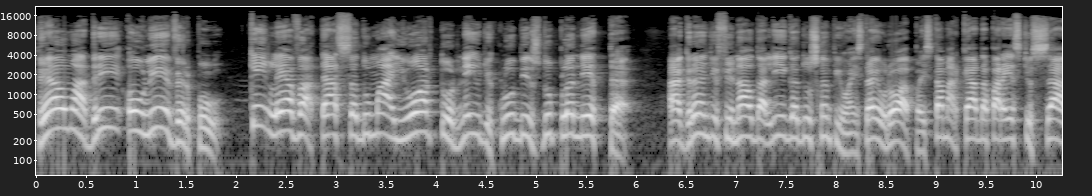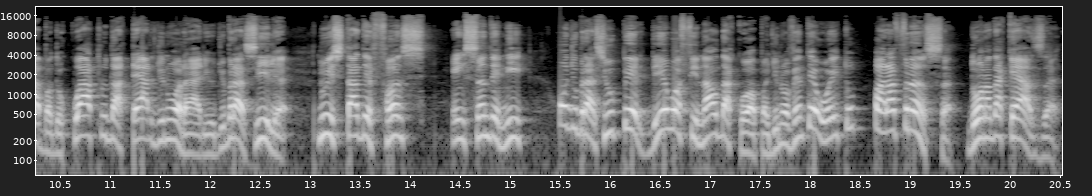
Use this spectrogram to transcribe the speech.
Real Madrid ou Liverpool? Quem leva a taça do maior torneio de clubes do planeta? A grande final da Liga dos Campeões da Europa está marcada para este sábado, 4 da tarde, no horário de Brasília, no Stade de France, em Saint-Denis, onde o Brasil perdeu a final da Copa de 98 para a França, dona da casa.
